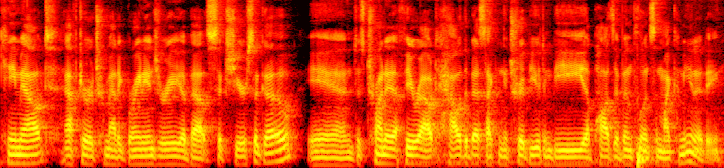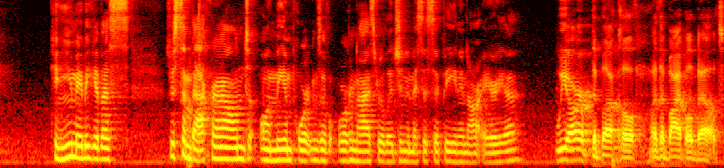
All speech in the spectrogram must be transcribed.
Came out after a traumatic brain injury about six years ago and just trying to figure out how the best I can contribute and be a positive influence in my community. Can you maybe give us just some background on the importance of organized religion in Mississippi and in our area? We are the buckle of the Bible Belt.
